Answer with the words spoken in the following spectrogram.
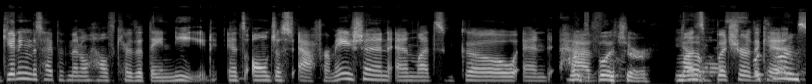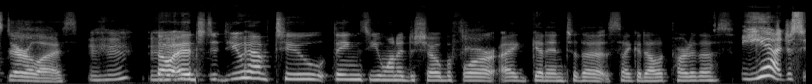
getting the type of mental health care that they need. It's all just affirmation and let's go and have let's butcher. Let's yep. butcher the butcher kid and sterilize. Mm-hmm, mm-hmm. So, Edge, did you have two things you wanted to show before I get into the psychedelic part of this? Yeah, just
